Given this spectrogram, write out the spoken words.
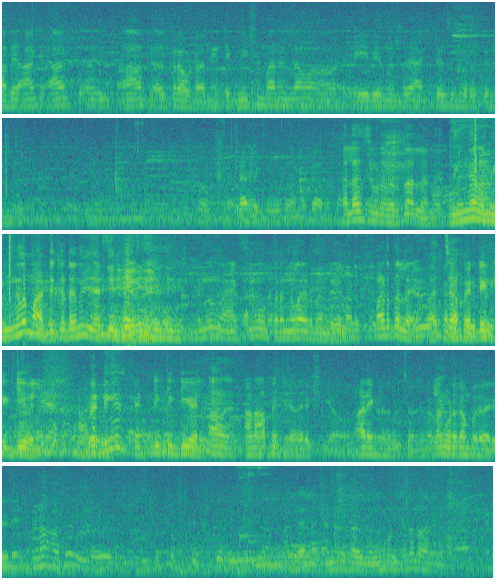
അത് ആ ആ ക്രൗഡ് അല്ലെങ്കിൽ ടെക്നീഷ്യന്മാരെല്ലാം ആ ഏരിയയിൽ നിന്നുണ്ട് ആക്ടേഴ്സും കുറേ പേരുണ്ട്. അല്ല ചൂട് വെറുതെ അല്ലല്ലേ നിങ്ങൾ നിങ്ങൾ മടുക്കട്ടെ എന്ന് വിചാരിച്ചിരിക്കുന്നു ഇന്ന് മാക്സിമം ഉത്തരങ്ങളായിരുന്നു എന്റെ കയ്യിൽ മടുത്തല്ലേ? പെറ്റ് വെഡിങ് പെറ്റ് ആണ് ആ ഒന്ന് രക്ഷിക്കാവോ. ആരെങ്കിലും വിളിച്ചു വെള്ളം കൊടുക്കാൻ പോലും ആരുമില്ലേ. അല്ലല്ല രണ്ട് ദിവസം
